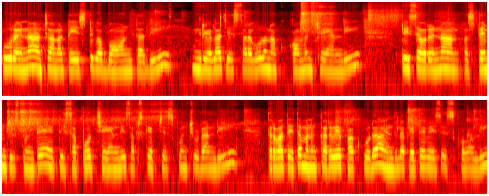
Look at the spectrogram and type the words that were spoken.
కూర అయినా చాలా టేస్ట్గా బాగుంటుంది మీరు ఎలా చేస్తారో కూడా నాకు కామెంట్ చేయండి. ప్లీజ్ ఎవరైనా ఫస్ట్ టైం చూస్తుంటే ప్లీజ్ సపోర్ట్ చేయండి సబ్స్క్రైబ్ చేసుకొని చూడండి. తర్వాత అయితే మనం కరివేపాకు కూడా ఇందులోకైతే వేసేసుకోవాలి.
